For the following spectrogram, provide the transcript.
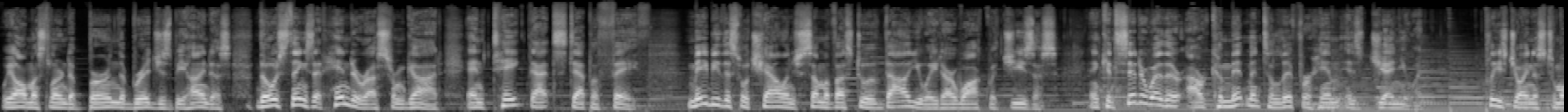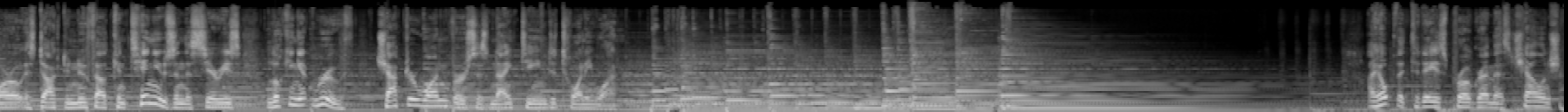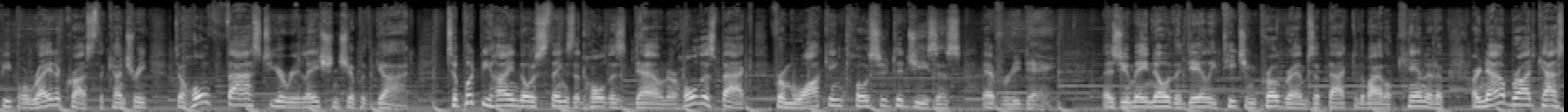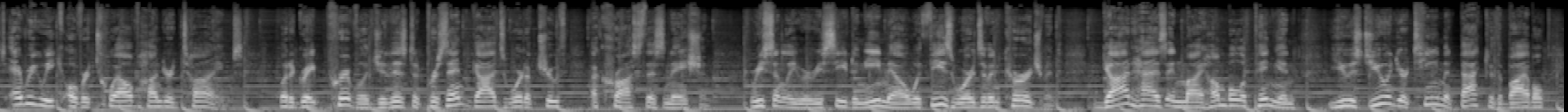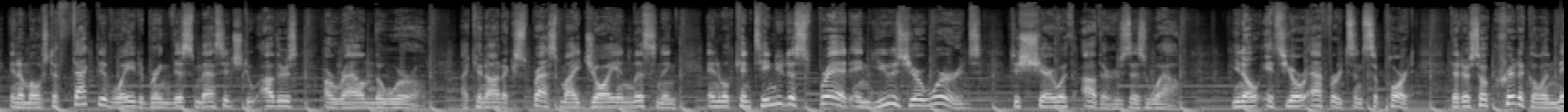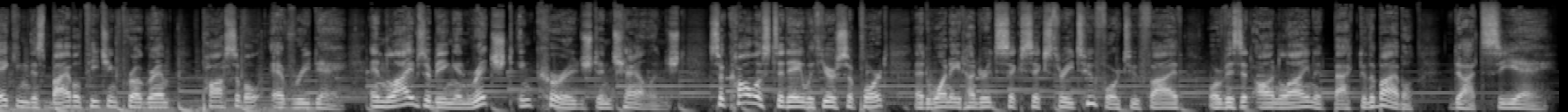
We all must learn to burn the bridges behind us, those things that hinder us from God, and take that step of faith. Maybe this will challenge some of us to evaluate our walk with Jesus and consider whether our commitment to live for Him is genuine. Please join us tomorrow as Dr. Neufeld continues in the series looking at Ruth, chapter 1, verses 19 to 21. I hope that today's program has challenged people right across the country to hold fast to your relationship with God, to put behind those things that hold us down or hold us back from walking closer to Jesus every day. As you may know, the daily teaching programs of Back to the Bible Canada are now broadcast every week over 1,200 times. What a great privilege it is to present God's Word of truth across this nation. Recently, we received an email with these words of encouragement God has, in my humble opinion, used you and your team at Back to the Bible in a most effective way to bring this message to others around the world. I cannot express my joy in listening and will continue to spread and use your words to share with others as well. You know, it's your efforts and support that are so critical in making this Bible teaching program possible every day. And lives are being enriched, encouraged, and challenged. So call us today with your support at 1 800 663 2425 or visit online at backtothebible.ca.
